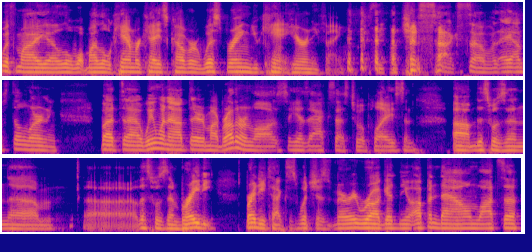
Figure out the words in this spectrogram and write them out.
with my uh, little my little camera case cover whispering, you can't hear anything. it just sucks. So hey, I'm still learning. But uh, we went out there. My brother-in-law's he has access to a place, and um, this was in um, uh, this was in Brady, Brady, Texas, which is very rugged, you know, up and down, lots of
